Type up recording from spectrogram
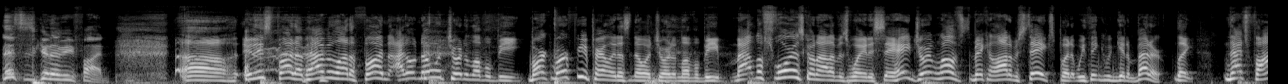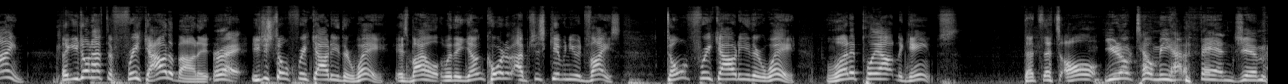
This is gonna be fun. Uh, it is fun. I'm having a lot of fun. I don't know what Jordan Love will be. Mark Murphy apparently doesn't know what Jordan Love will be. Matt LaFleur has gone out of his way to say, hey, Jordan Love's making a lot of mistakes, but we think we can get him better. Like, that's fine. Like, you don't have to freak out about it. Right. You just don't freak out either way, is my whole. With a young quarterback, I'm just giving you advice. Don't freak out either way. Let it play out in the games. That's that's all. You don't tell me how to fan, Jim.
